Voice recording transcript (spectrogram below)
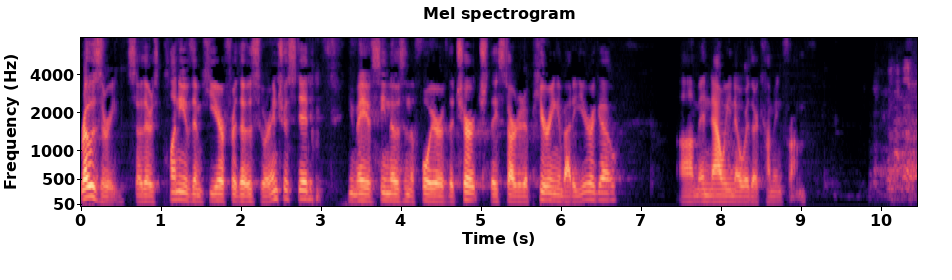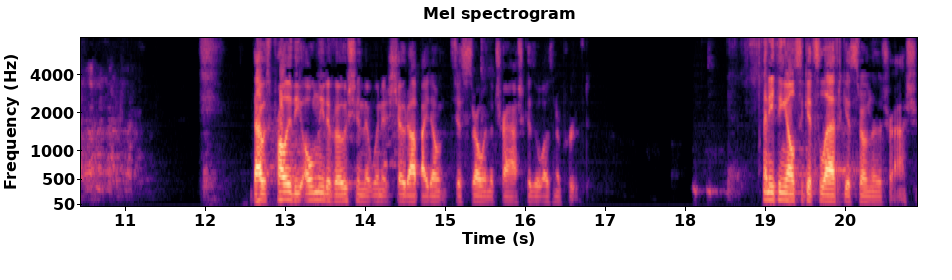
rosary. So there's plenty of them here for those who are interested. You may have seen those in the foyer of the church. They started appearing about a year ago, um, and now we know where they're coming from. That was probably the only devotion that when it showed up, I don't just throw in the trash because it wasn't approved. Anything else that gets left gets thrown in the trash.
